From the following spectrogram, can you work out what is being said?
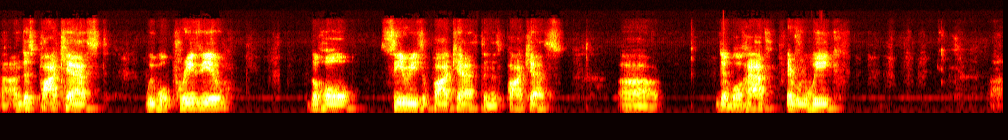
Uh, on this podcast, we will preview the whole series of podcasts and this podcast. Uh, that we'll have every week. Uh,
